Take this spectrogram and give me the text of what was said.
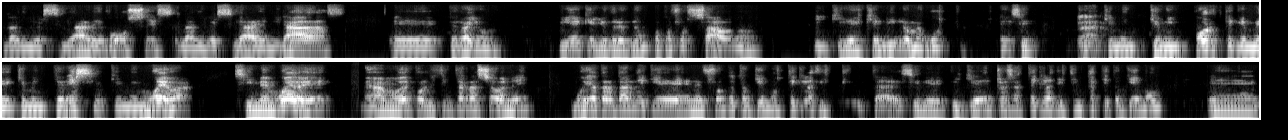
la diversidad de voces, la diversidad de miradas, eh, pero hay un pie que yo creo que es un poco forzado, ¿no? Y que es que el libro me gusta, es decir, que, me, que, me, importe, que me, que me interese, que me mueva. Si me mueve, me va a mover por distintas razones, voy a tratar de que en el fondo toquemos teclas distintas, es decir, eh, y que dentro de esas teclas distintas que toquemos, eh,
